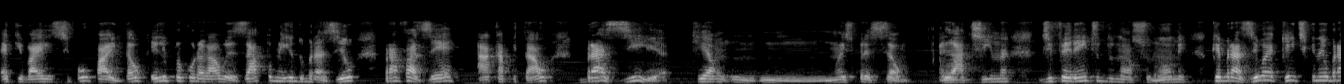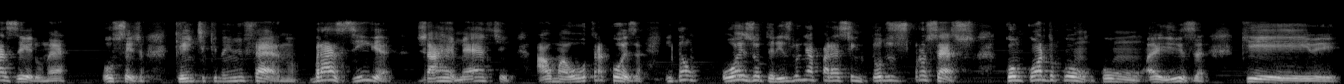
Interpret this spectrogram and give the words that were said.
é que vai se poupar. Então, ele procurará o exato meio do Brasil para fazer a capital Brasília, que é um, um, uma expressão latina, diferente do nosso nome, porque Brasil é quente que nem o braseiro, né? Ou seja, quente que nem o inferno. Brasília já remete a uma outra coisa. Então, o esoterismo ele aparece em todos os processos. Concordo com, com a Isa que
